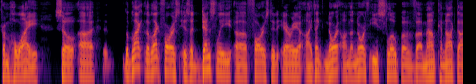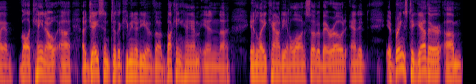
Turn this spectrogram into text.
from Hawaii. So uh, the black the Black Forest is a densely uh, forested area. I think north on the northeast slope of uh, Mount Konocti volcano, uh, adjacent to the community of uh, Buckingham in uh, in Lake County and along Soda Bay Road, and it it brings together um,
